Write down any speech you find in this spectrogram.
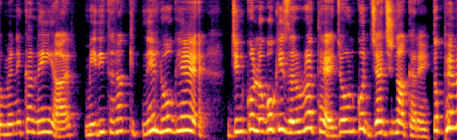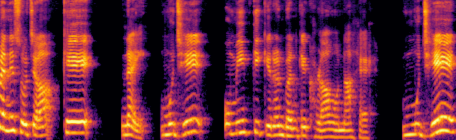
تو میں نے کہا، نہیں یار، میری طرح کتنے لوگ ہیں جن کو لوگوں کی ضرورت ہے جو ان کو جج نہ کریں. تو پھر میں نے سوچا کہ نہیں، مجھے امید کی کرن بن کے کھڑا ہونا ہے۔ مجھے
